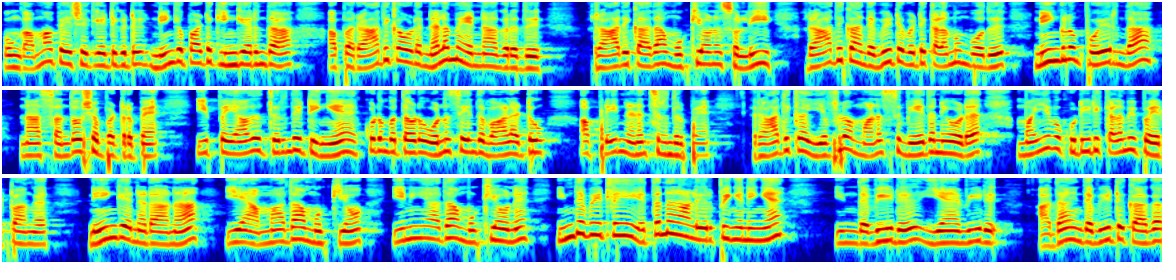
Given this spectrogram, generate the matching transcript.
உங்கள் அம்மா பேச்சை கேட்டுக்கிட்டு நீங்கள் பாட்டுக்கு இங்கே இருந்தால் அப்போ ராதிகாவோட நிலைமை என்ன ஆகுறது? ராதிகா தான் முக்கியம்னு சொல்லி ராதிகா அந்த வீட்டை விட்டு கிளம்பும்போது நீங்களும் போயிருந்தா நான் சந்தோஷப்பட்டிருப்பேன். இப்போயாவது திருந்துட்டீங்க குடும்பத்தோட ஒன்று சேர்ந்து வாழட்டும் அப்படின்னு நினச்சிருந்துருப்பேன். ராதிகா எவ்வளோ மனசு வேதனையோட மையவை கூட்டிகிட்டு கிளம்பி போயிருப்பாங்க. நீங்கள் என்னடானா என் அம்மா தான் முக்கியம் இனியா தான் முக்கியம்னு இந்த வீட்லேயே எத்தனை நாள் இருப்பீங்க நீங்கள் இந்த வீடு என் வீடு. அதான் இந்த வீட்டுக்காக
